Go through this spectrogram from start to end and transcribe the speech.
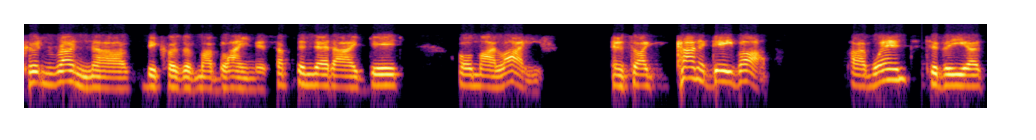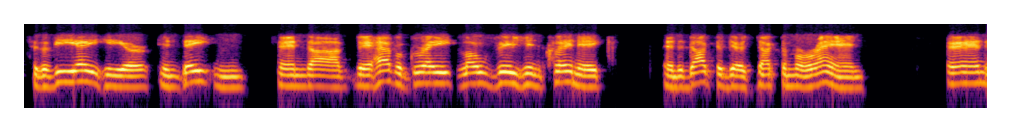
couldn't run uh, because of my blindness, something that I did all my life. And so I kind of gave up. I went to the uh, to the VA here in Dayton, and uh, they have a great low vision clinic and the doctor there is Dr. Moran. And,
